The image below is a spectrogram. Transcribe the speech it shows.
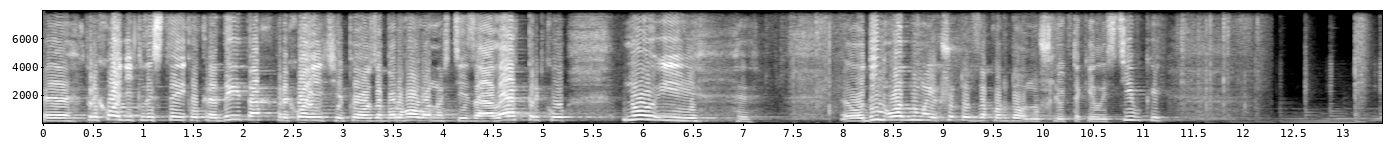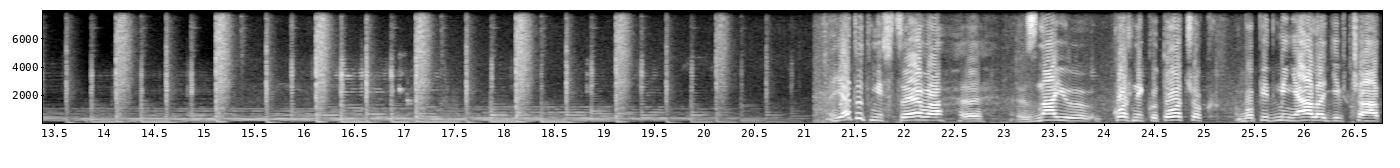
е, приходять листи по кредитах, приходять по заборгованості за електрику. Ну і е, один одному, якщо тут за кордону шлють такі листівки. Я тут місцева, е, знаю кожний куточок, бо підміняла дівчат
